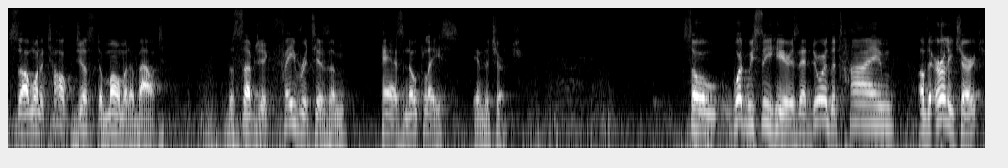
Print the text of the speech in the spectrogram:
So I want to talk just a moment about the subject favoritism has no place in the church. So, what we see here is that during the time of the early church,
